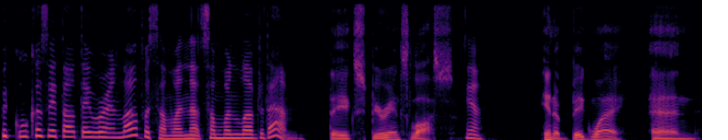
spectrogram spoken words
because they thought they were in love with someone that someone loved them. They experience loss Yeah. in a big way, and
